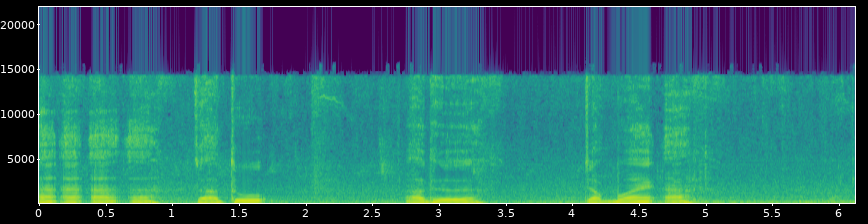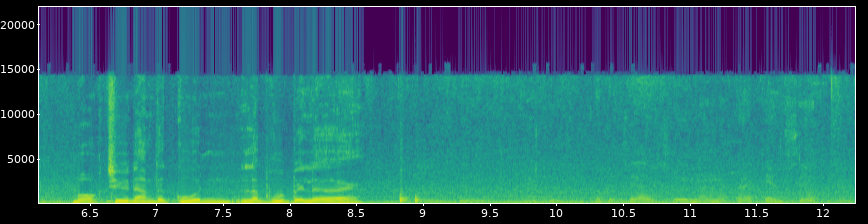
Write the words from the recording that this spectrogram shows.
อ่าอ่าอ่าอ่าสาธุเอาเธอจับไว้อะ บอกชื่อนามตระกูลแล้วพูดไปเลย พระพุทธเจ้าชื่อนางมาตาแก้มเสียค่ะ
